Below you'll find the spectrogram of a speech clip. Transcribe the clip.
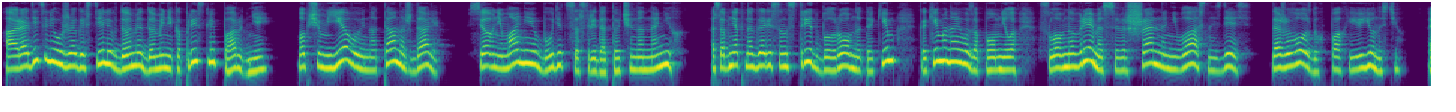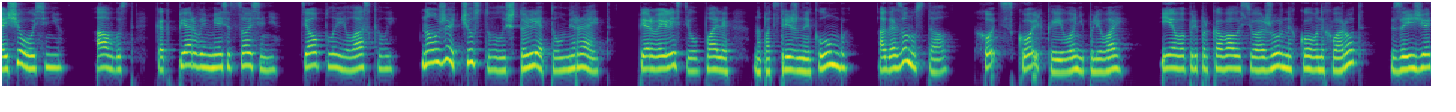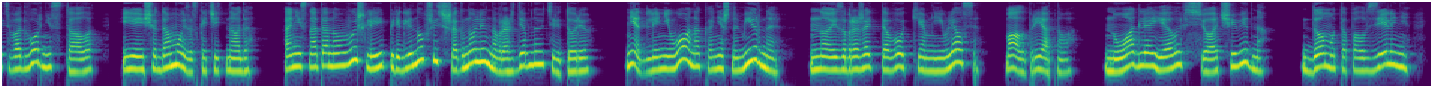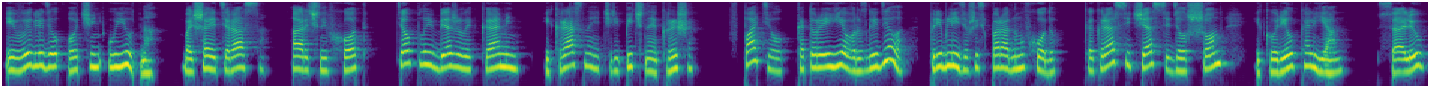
а родители уже гостили в доме Доминика Пристли пару дней. В общем, Еву и Натана ждали. Все внимание будет сосредоточено на них. Особняк на Гаррисон-стрит был ровно таким, каким она его запомнила, словно время совершенно не властно здесь. Даже воздух пах ее юностью. А еще осенью. Август, как первый месяц осени теплый и ласковый, но уже чувствовалось, что лето умирает. Первые листья упали на подстриженные клумбы, а газон устал. Хоть сколько его не поливай. Ева припарковалась у ажурных кованых ворот, заезжать во двор не стала, ей еще домой заскочить надо. Они с Натаном вышли и, переглянувшись, шагнули на враждебную территорию. Нет, для него она, конечно, мирная, но изображать того, кем не являлся, мало приятного. Ну а для Евы все очевидно. Дом утопал в зелени и выглядел очень уютно. Большая терраса, арочный вход, теплый бежевый камень и красная черепичная крыша. В патио, которое Ева разглядела, приблизившись к парадному входу, как раз сейчас сидел Шон и курил кальян. «Салю!» –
